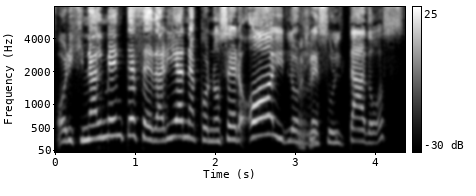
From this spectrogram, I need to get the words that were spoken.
Originalmente se darían a conocer hoy los resultados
